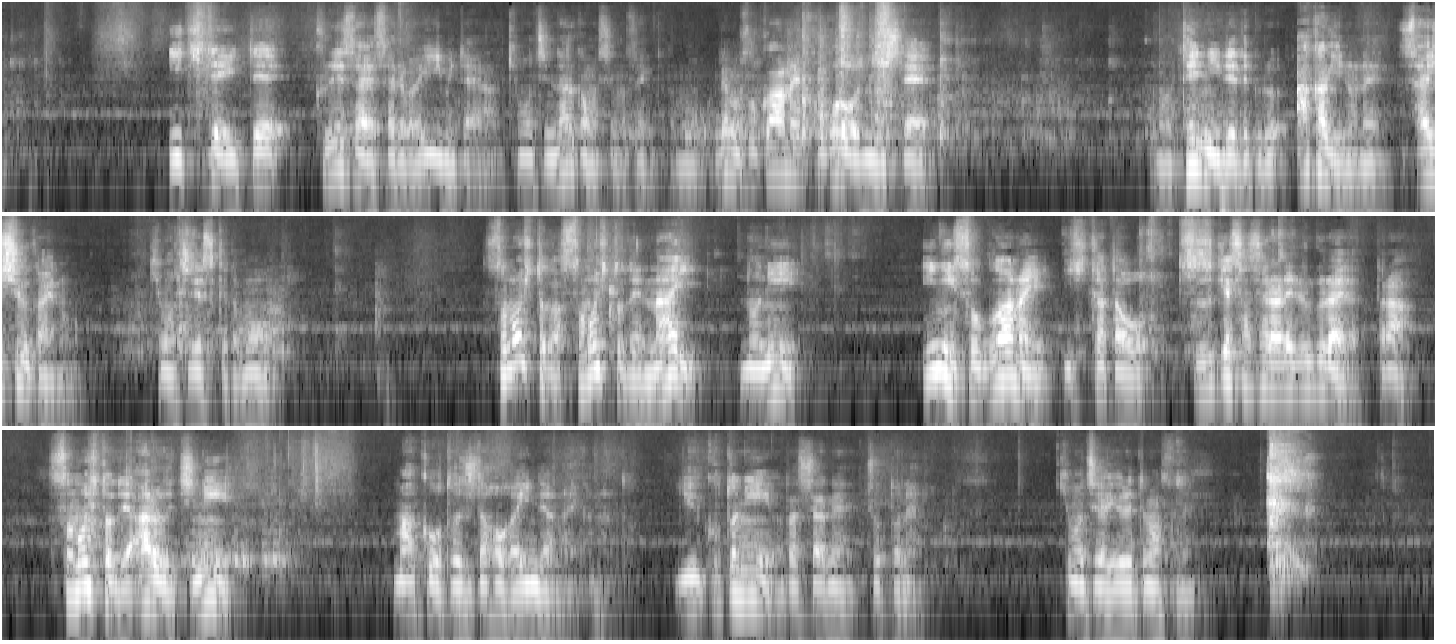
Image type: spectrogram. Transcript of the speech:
生きていてくれさえさればいいみたいな気持ちになるかもしれませんけどもでもそこはね心をにしてあの天に出てくる赤城のね最終回の気持ちですけどもその人がその人でないのに意にそぐわない生き方を続けさせられるぐらいだったらその人であるうちに幕を閉じた方がいいんではないかなということに私はねちょっとね気持ちが揺れてますね。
